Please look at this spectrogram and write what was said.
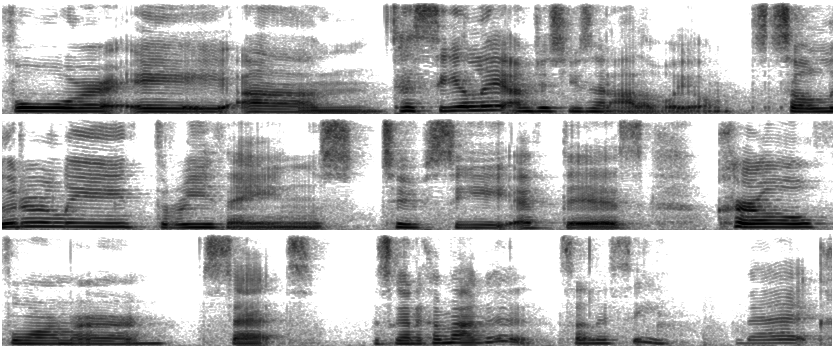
for a um to seal it i'm just using olive oil so literally three things to see if this curl former set is going to come out good so let's see back.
